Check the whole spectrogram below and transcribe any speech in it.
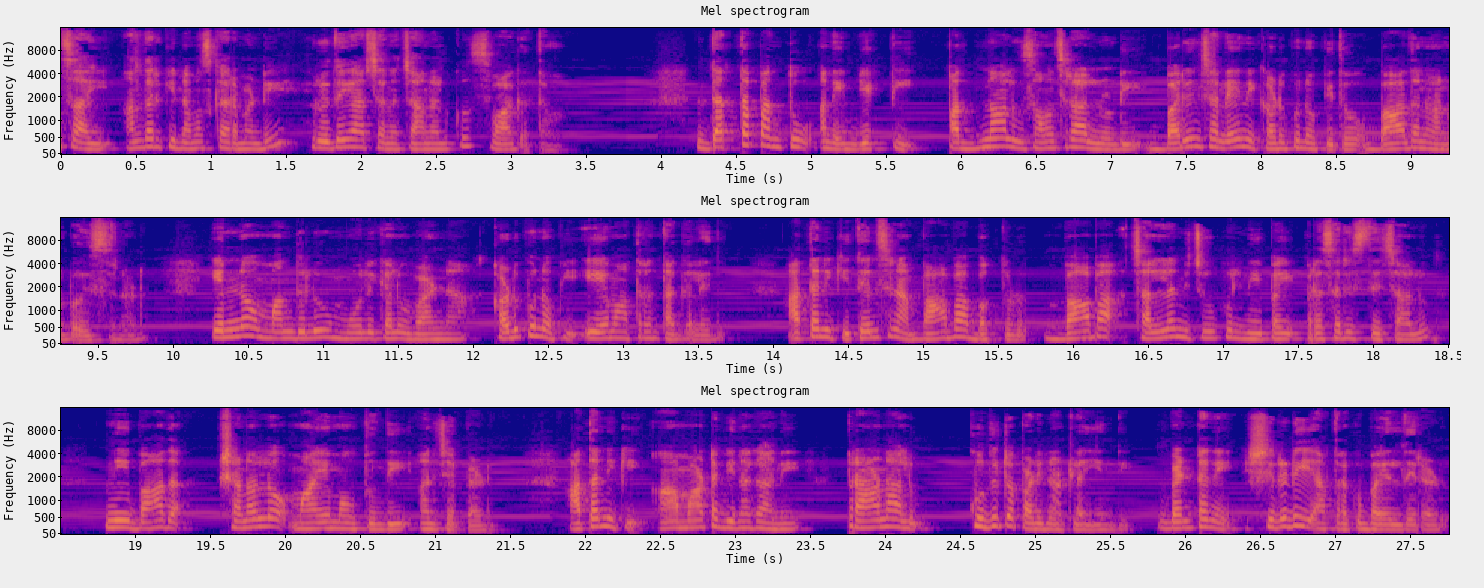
సాయి. అందరికీ నమస్కారం అండి. హృదయార్చన ఛానల్కు స్వాగతం. దత్తపంతు అనే వ్యక్తి పద్నాలుగు సంవత్సరాల నుండి భరించలేని కడుపు నొప్పితో బాధను అనుభవిస్తున్నాడు. ఎన్నో మందులు మూలికలు వాడినా కడుపు నొప్పి ఏమాత్రం తగ్గలేదు. అతనికి తెలిసిన బాబా భక్తుడు బాబా చల్లని చూపులు నీపై ప్రసరిస్తే చాలు. నీ బాధ క్షణంలో మాయమవుతుంది అని చెప్పాడు. అతనికి ఆ మాట వినగానే ప్రాణాలు కుదుట పడినట్లయింది. వెంటనే షిరిడి యాత్రకు బయలుదేరాడు.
